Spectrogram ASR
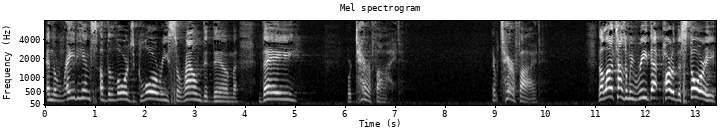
and the radiance of the Lord's glory surrounded them. They were terrified. They were terrified. Now, a lot of times when we read that part of the story,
